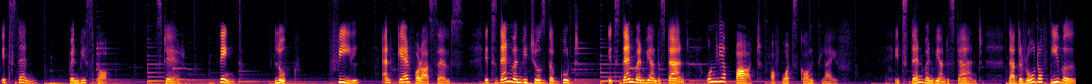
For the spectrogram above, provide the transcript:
It's then when we stop, stare, think, look, feel, and care for ourselves. It's then when we choose the good. It's then when we understand only a part of what's called life. It's then when we understand that the road of evil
